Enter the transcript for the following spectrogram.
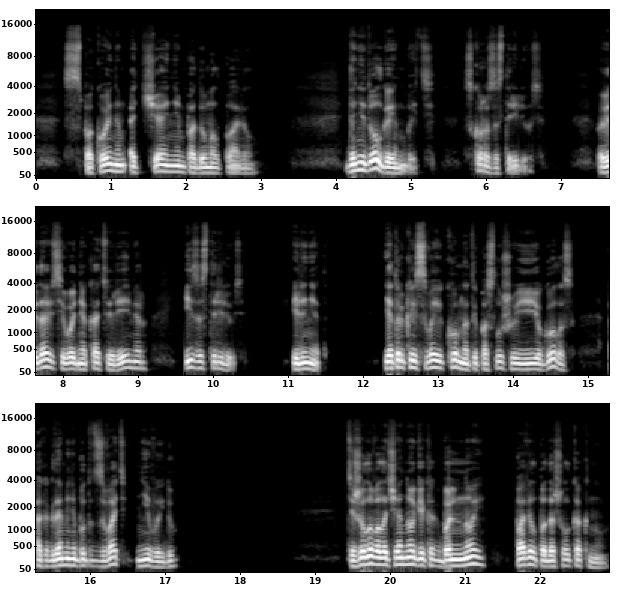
— с спокойным отчаянием подумал Павел. «Да недолго им быть». Скоро застрелюсь. Повидаю сегодня Катю Реймер и застрелюсь. Или нет? Я только из своей комнаты послушаю ее голос, а когда меня будут звать, не выйду. Тяжело волоча ноги, как больной, Павел подошел к окну.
